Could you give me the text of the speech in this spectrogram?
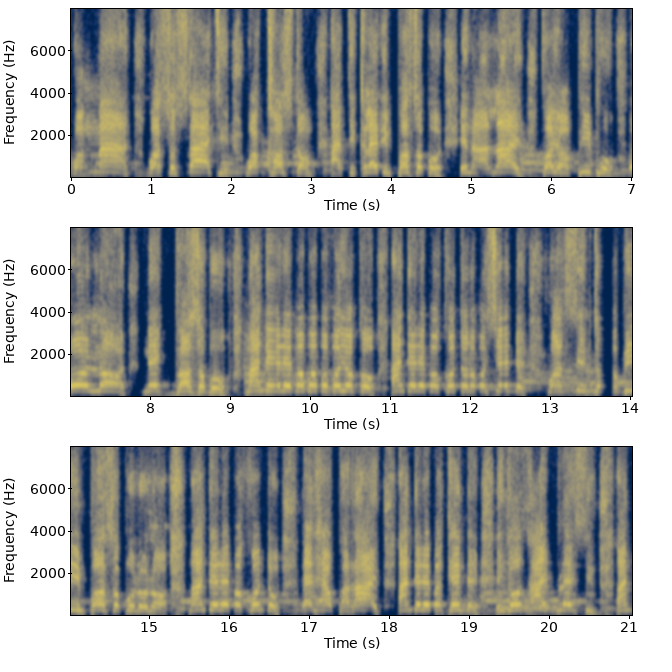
what man, what society, what custom has declared impossible in our lives for your people. Oh Lord, make possible. What seemed to be impossible, oh Lord. Let help arise. And in those high places. And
